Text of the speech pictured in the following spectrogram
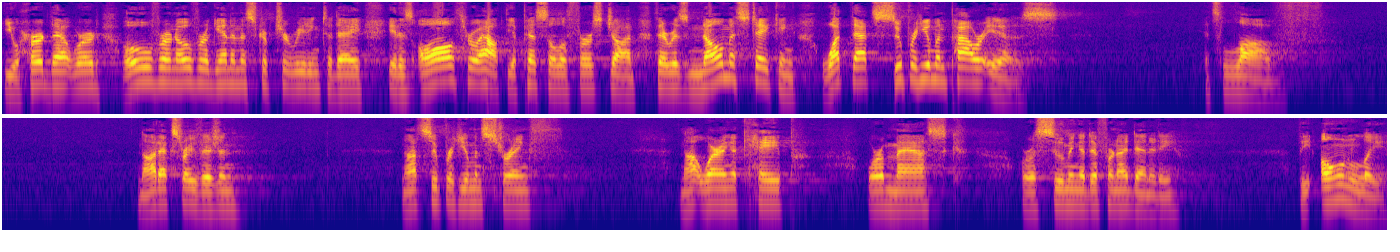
You heard that word over and over again in the scripture reading today. It is all throughout the epistle of 1 John. There is no mistaking what that superhuman power is. It's love. Not x ray vision not superhuman strength, not wearing a cape or a mask or assuming a different identity. The only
